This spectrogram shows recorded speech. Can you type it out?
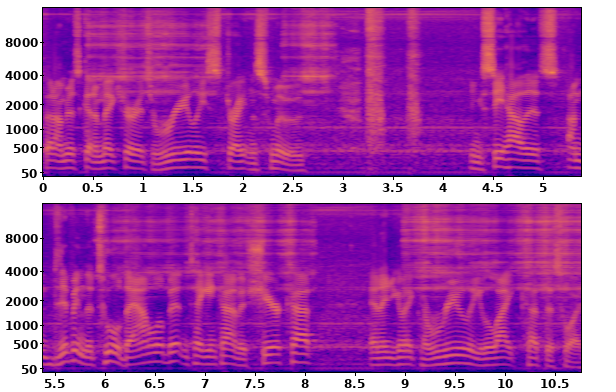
but I'm just going to make sure it's really straight and smooth. You can see how this, I'm dipping the tool down a little bit and taking kind of a shear cut, and then you can make a really light cut this way.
